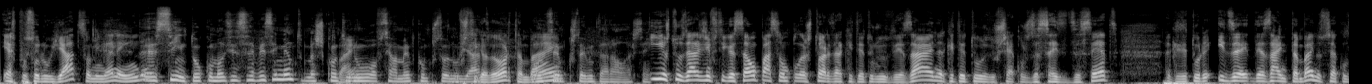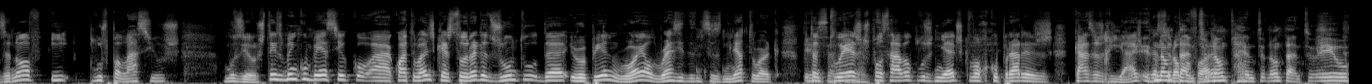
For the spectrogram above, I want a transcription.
És professor no IAT, se não me engano, ainda? sim, estou com uma licença de vencimento mas continuo Bem. oficialmente como professor no Investigador IAT, também. Sempre gostei muito de dar aulas, sim. E as tuas áreas de investigação passam pela história da arquitetura e do design, arquitetura dos séculos XVI e XVII, arquitetura e design também do século XIX e pelos palácios museus. Tens uma incumbência há quatro anos, que és tesoureira adjunto da European Royal Residences Network. Portanto, Exatamente. tu és responsável pelos dinheiros que vão recuperar as casas reais para não tanto, fora. Não tanto, não tanto. Eu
